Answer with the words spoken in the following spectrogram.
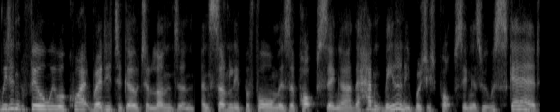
we didn't feel we were quite ready to go to London and suddenly perform as a pop singer. There hadn't been any British pop singers. We were scared.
